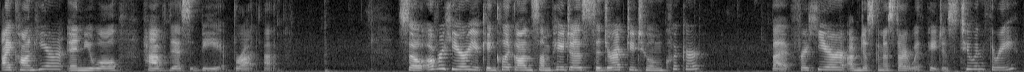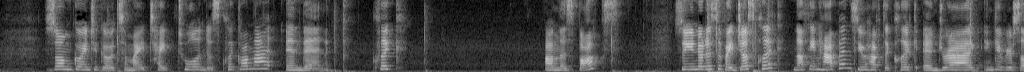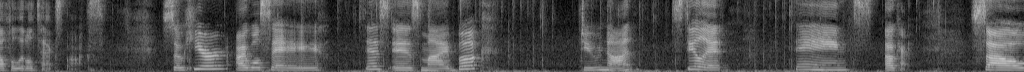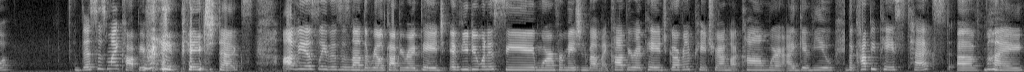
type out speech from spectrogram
icon here and you will have this be brought up. So over here, you can click on some pages to direct you to them quicker. But for here, I'm just gonna start with pages two and three. So I'm going to go to my type tool and just click on that and then click on this box. So you notice if I just click, nothing happens. You have to click and drag and give yourself a little text box. So here I will say, this is my book. Do not steal it. Thanks. Okay. So this is my copyright page text. Obviously, this is not the real copyright page. If you do want to see more information about my copyright page, go over to patreon.com where I give you the copy paste text of my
